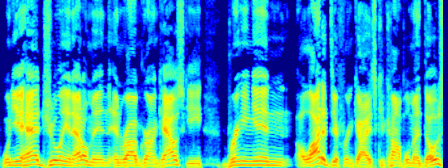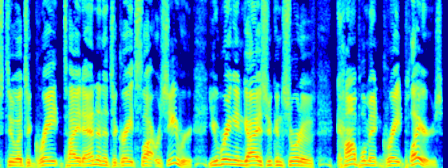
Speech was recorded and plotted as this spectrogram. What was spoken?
When you had Julian Edelman and Rob Gronkowski, bringing in a lot of different guys could complement those two. It's a great tight end and it's a great slot receiver. You bring in guys who can sort of complement great players.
